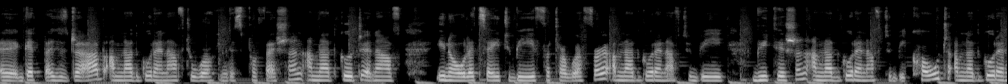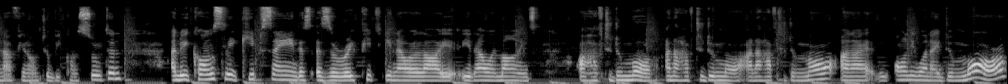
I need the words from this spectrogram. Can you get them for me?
uh, get this job. I'm not good enough to work in this profession. I'm not good enough, you know, let's say to be a photographer. I'm not good enough to be beautician. I'm not good enough to be coach. I'm not good enough, you know, to be consultant. And we constantly keep saying this as a repeat in our life, in our minds. I have to do more, and I have to do more, and I have to do more, and I only when I do more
